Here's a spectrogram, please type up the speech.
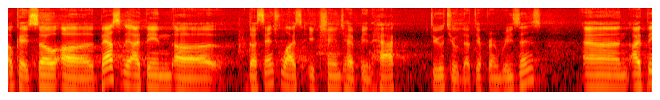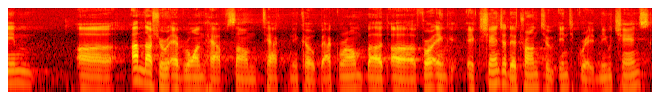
Okay, so uh, basically, I think uh, the centralized exchange have been hacked due to the different reasons, and I think uh, I'm not sure everyone have some technical background, but uh, for an exchange, they're trying to integrate new chains,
